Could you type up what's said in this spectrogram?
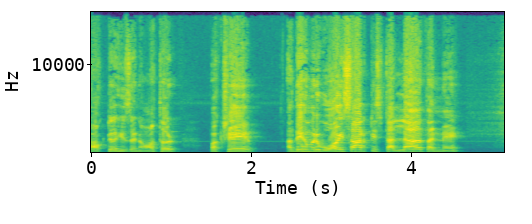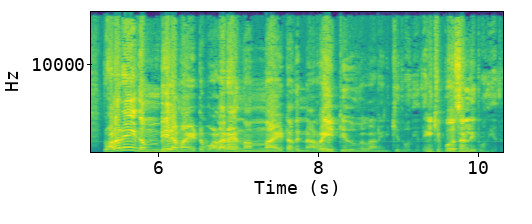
doctor he's an author പക്ഷേ അദ്ദേഹം ഒരു വോയിസ് ആർട്ടിസ്റ്റ് അല്ലാതെ തന്നെ വളരെ ഗംഭീരമായിട്ട് വളരെ നന്നായിട്ട് അത് നറേറ്റ് ചെയ്തു എന്നുള്ളതാണ് എനിക്ക് തോന്നിയത്. എനിക്ക് പേഴ്സണലി തോന്നിയത്.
